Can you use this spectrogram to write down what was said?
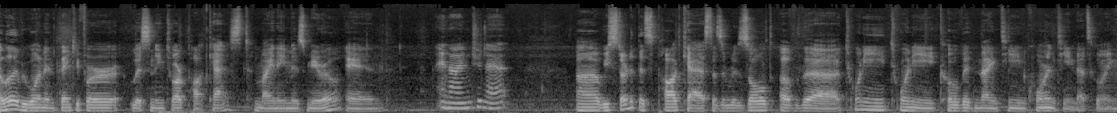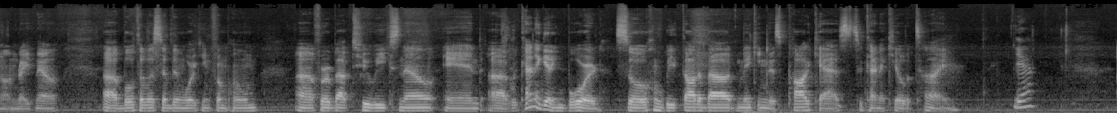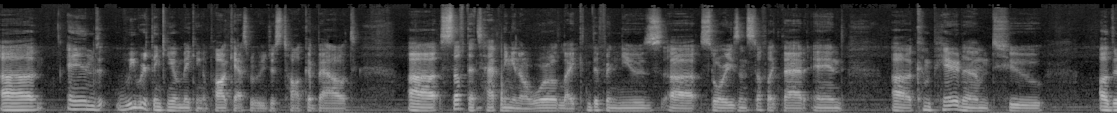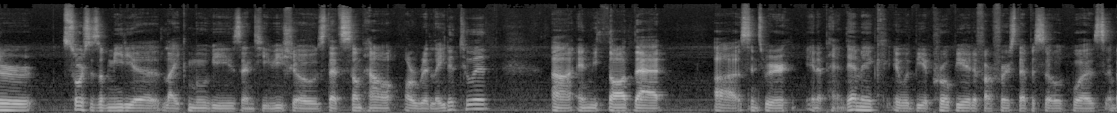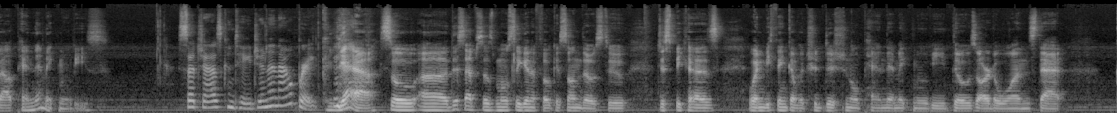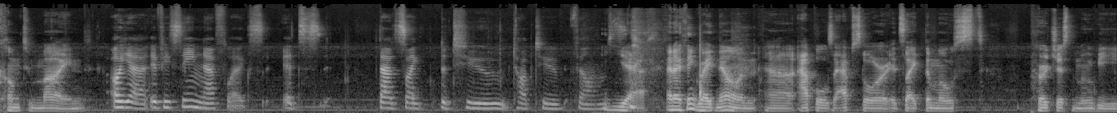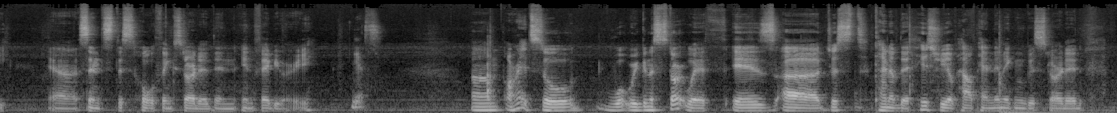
Hello, everyone, and thank you for listening to our podcast. My name is Miro, and And I'm Jeanette. uh, we started this podcast as a result of the 2020 COVID 19 quarantine that's going on right now. Uh, both of us have been working from home uh, for about two weeks now, and uh, we're kind of getting bored. So we thought about making this podcast to kind of kill the time. Yeah. And we were thinking of making a podcast where we just talk about uh, stuff that's happening in our world, like different news uh, stories and stuff like that, and uh, compare them to other sources of media like movies and TV shows that somehow are related to it. Uh, and we thought that uh, since we're in a pandemic, it would be appropriate if our first episode was about pandemic movies. Such as Contagion and Outbreak. yeah, so uh, this episode's mostly going to focus on those two, just because when we think of a traditional pandemic movie, those are the ones that come to mind. Oh yeah, if you've seen Netflix, it's that's like the two top two films. Yeah, and I think right now on uh, Apple's App Store, it's like the most purchased movie uh, since this whole thing started in, in February. Yes. Um, all right, so what we're gonna start with is uh, just kind of the history of how pandemic movies started.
